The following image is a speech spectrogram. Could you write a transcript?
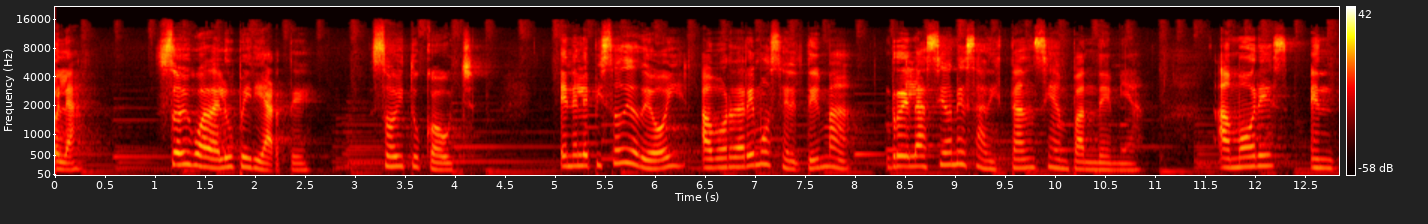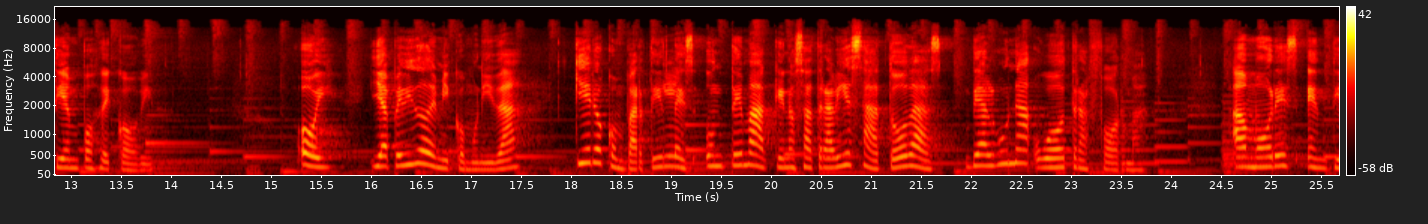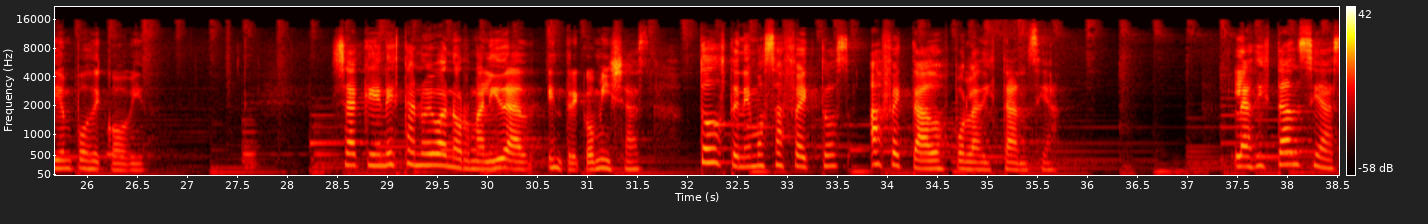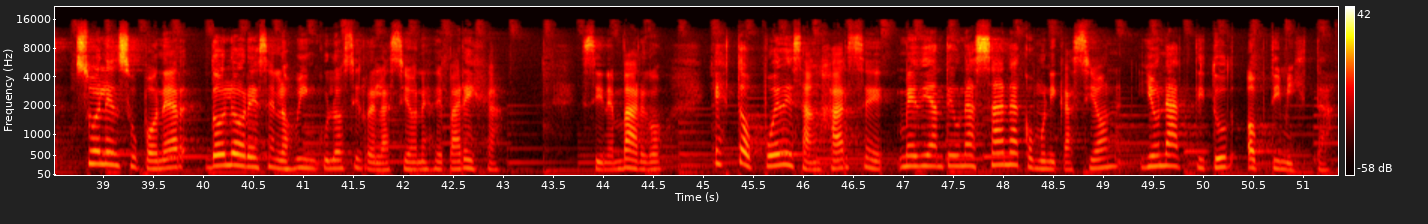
Hola, soy Guadalupe Iriarte, soy tu coach. En el episodio de hoy abordaremos el tema Relaciones a distancia en pandemia, amores en tiempos de COVID. Hoy, y a pedido de mi comunidad, quiero compartirles un tema que nos atraviesa a todas de alguna u otra forma. Amores en tiempos de COVID ya que en esta nueva normalidad, entre comillas, todos tenemos afectos afectados por la distancia. Las distancias suelen suponer dolores en los vínculos y relaciones de pareja. Sin embargo, esto puede zanjarse mediante una sana comunicación y una actitud optimista.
